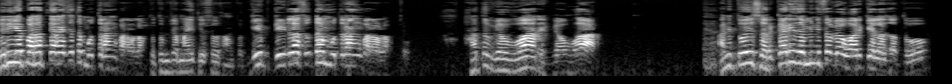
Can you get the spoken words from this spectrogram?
तरी हे परत करायचं तर मुद्रांक भरावा लागतो. तुमच्या माहिती सो सांगतो. गिफ्ट दीडला सुद्धा मुद्रांक भरावा लागतो. हा तर व्यवहार आहे व्यवहार. आणि तोही सरकारी जमिनीचा व्यवहार केला जातो.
